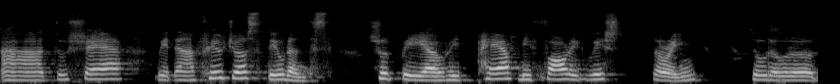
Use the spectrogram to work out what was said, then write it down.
uh, to share with uh, future students should be uh, prepared before registering to the,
